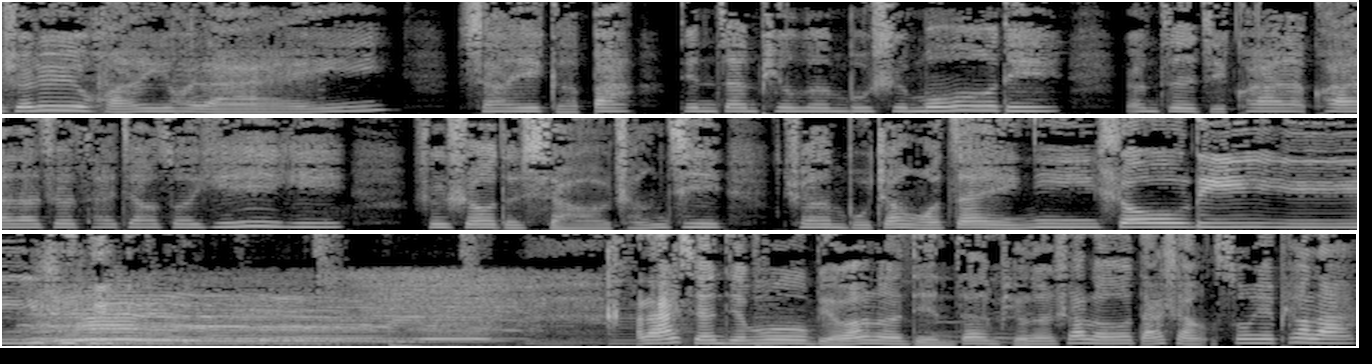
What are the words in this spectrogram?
的旋律，欢迎回来，笑一个吧！点赞评论不是目的，让自己快乐快乐，这才叫做意义。顺手的小成绩，全部掌握在你手里。好啦，喜欢节目别忘了点赞、评论、刷楼、打赏、送月票啦！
